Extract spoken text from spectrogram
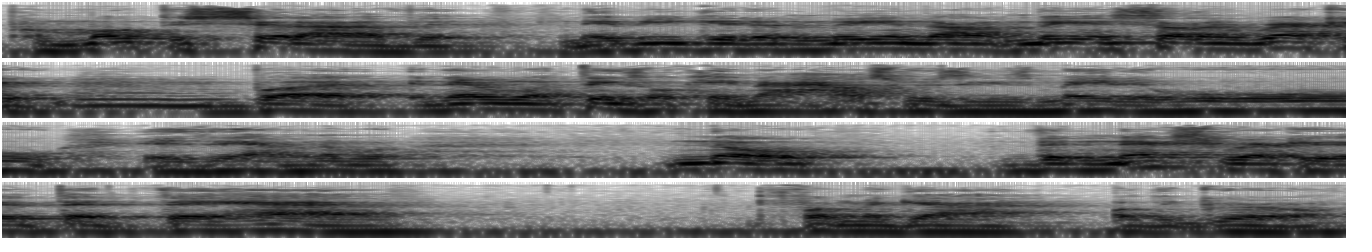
promote the shit out of it. Maybe you get a million dollar, million selling record, mm-hmm. but and everyone thinks, okay, now house music is made it. Ooh, is they have a number? No, the next record that, that they have from the guy or the girl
